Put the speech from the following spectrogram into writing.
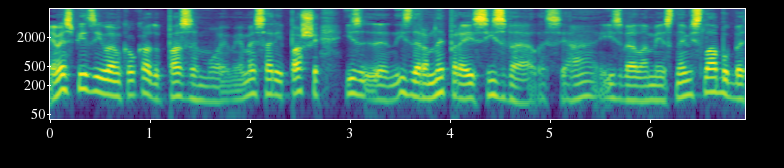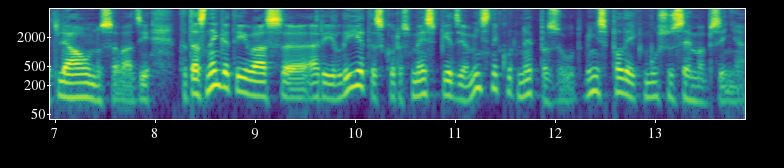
Ja mēs piedzīvojam kaut kādu pazemojumu, ja mēs arī paši iz, izdarām nepareizas izvēles, ja, izvēlamies nevis labu, bet ļaunu savā dzīvē, tad tās negatīvās eh, arī lietas, kuras mēs piedzīvojam, viņas nekur nepazūd, viņas paliek mūsu zemapziņā.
